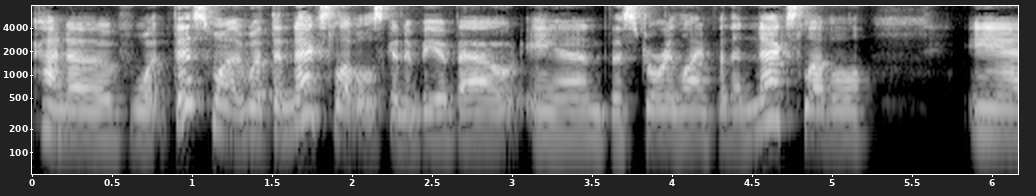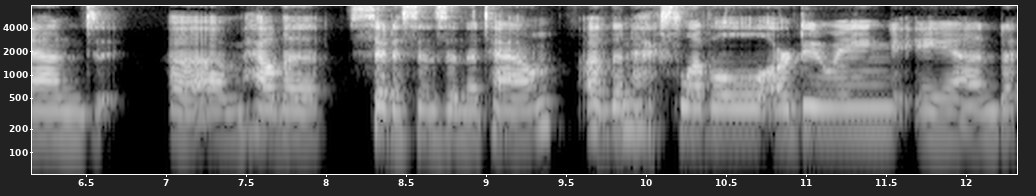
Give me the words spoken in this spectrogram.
kind of what this one, what the next level is going to be about, and the storyline for the next level, and um, how the citizens in the town of the next level are doing, and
